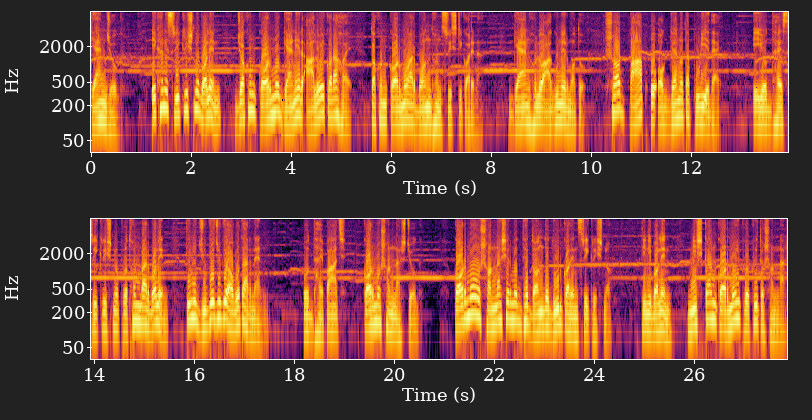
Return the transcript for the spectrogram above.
জ্ঞানযোগ এখানে শ্রীকৃষ্ণ বলেন, যখন কর্ম জ্ঞানের আলোয় করা হয়, তখন কর্ম আর বন্ধন সৃষ্টি করে না। জ্ঞান হলো আগুনের মতো সব পাপ ও অজ্ঞানতা পুড়িয়ে দেয়। এই অধ্যায়ে শ্রীকৃষ্ণ প্রথমবার বলেন, তিনি যুগে যুগে অবতার নেন। অধ্যায় পাঁচ কর্মসন্ন্যাস যোগ। কর্ম ও সন্ন্যাসের মধ্যে দ্বন্দ্ব দূর করেন শ্রীকৃষ্ণ। তিনি বলেন, নিষ্কাম কর্মই প্রকৃত সন্ন্যাস।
